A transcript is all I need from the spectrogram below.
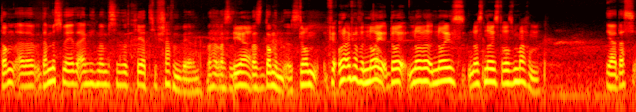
Dom äh, da müssen wir jetzt eigentlich mal ein bisschen so kreativ schaffen werden, was, was, Ja. was Dommen ist. Dom, oder einfach neu, neu, Neues, was Neues draus machen. Ja, das,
